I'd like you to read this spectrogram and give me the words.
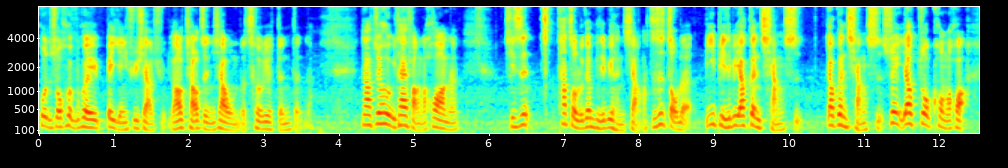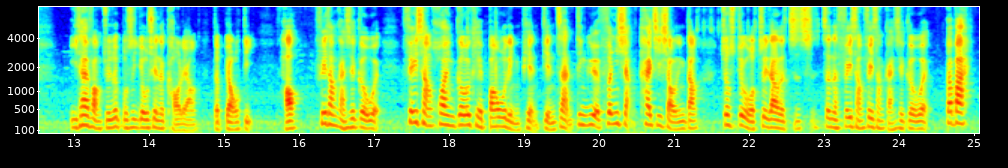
或者说会不会被延续下去，然后调整一下我们的策略等等的。那最后以太坊的话呢，其实它走的跟比特币很像啊，只是走的比比特币要更强势，要更强势。所以要做空的话，以太坊绝对不是优先的考量的标的。好。非常感谢各位，非常欢迎各位可以帮我的影片点赞、订阅、分享、开启小铃铛，就是对我最大的支持。真的非常非常感谢各位，拜拜。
